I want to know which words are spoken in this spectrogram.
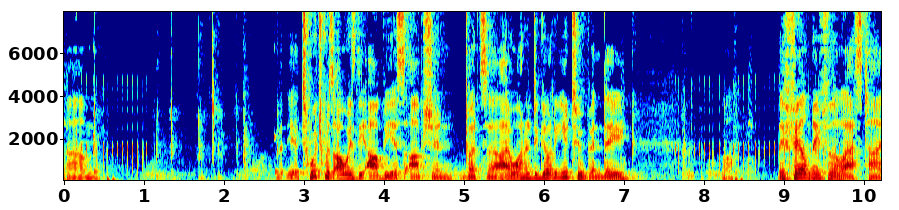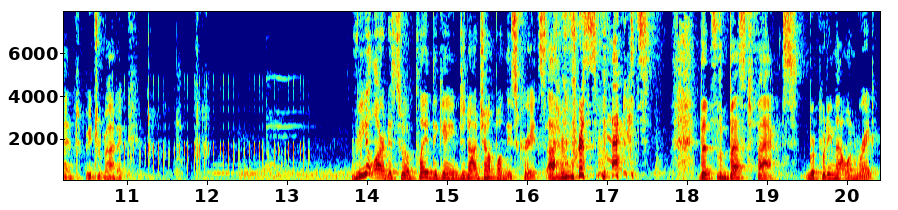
Um, but yeah, Twitch was always the obvious option, but uh, I wanted to go to YouTube, and they, well, they failed me for the last time, to be dramatic. Real artists who have played the game do not jump on these crates out of respect. that's the best fact. We're putting that one right,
